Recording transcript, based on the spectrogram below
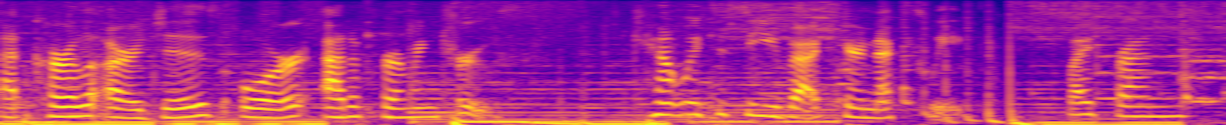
at Carla Arges or at Affirming Truth. Can't wait to see you back here next week. Bye, friends.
